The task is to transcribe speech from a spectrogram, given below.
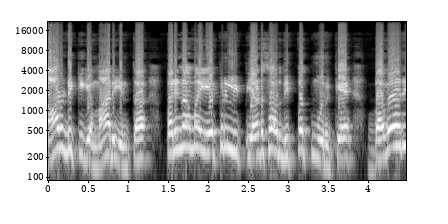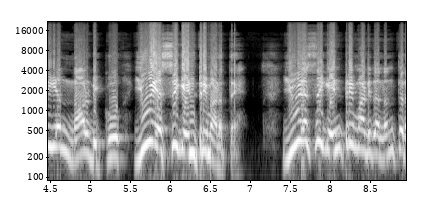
ನಾರ್ಡಿಕ್ಕಿಗೆ ಮಾರಿ ಅಂತ ಪರಿಣಾಮ ಏಪ್ರಿಲ್ ಎರಡ್ ಸಾವಿರದ ಇಪ್ಪತ್ತ್ ಮೂರಕ್ಕೆ ಬವೇರಿಯನ್ ನಾರ್ಡಿಕ್ ಯು ಎಂಟ್ರಿ ಮಾಡುತ್ತೆ. ಯು ಎಸ್ಗೆ ಎಂಟ್ರಿ ಮಾಡಿದ ನಂತರ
